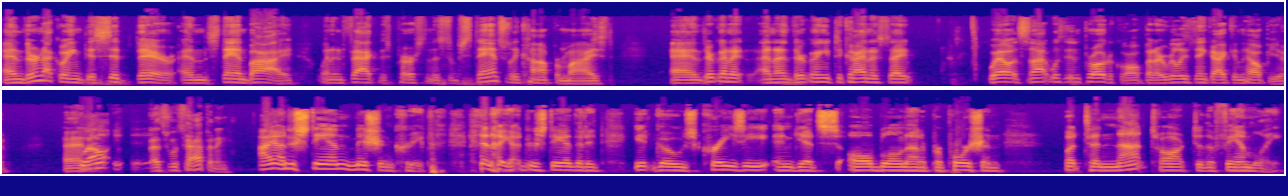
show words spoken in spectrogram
and they're not going to sit there and stand by when in fact this person is substantially compromised, and they're going to and they're going to kind of say, "Well, it's not within protocol, but I really think I can help you," and well, that's what's happening. I understand mission creep, and I understand that it it goes crazy and gets all blown out of proportion. But to not talk to the family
